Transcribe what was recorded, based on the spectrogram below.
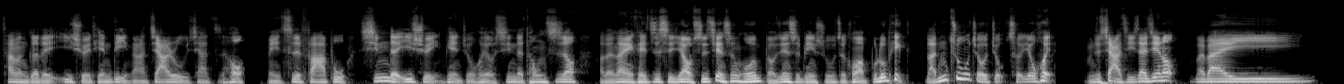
苍狼哥的医学天地，那加入一下之后，每次发布新的医学影片就会有新的通知哦。好的，那也可以支持药师健生活保健食品输入折扣码 Blue Pig 蓝猪就九折优惠，我们就下集再见喽，拜拜。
